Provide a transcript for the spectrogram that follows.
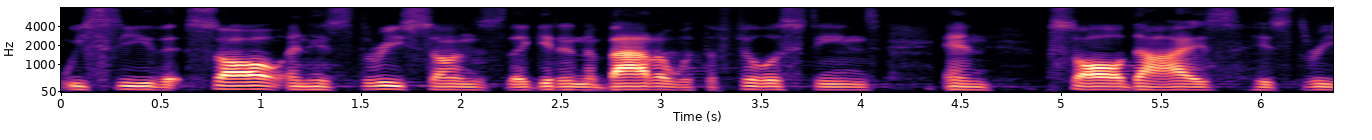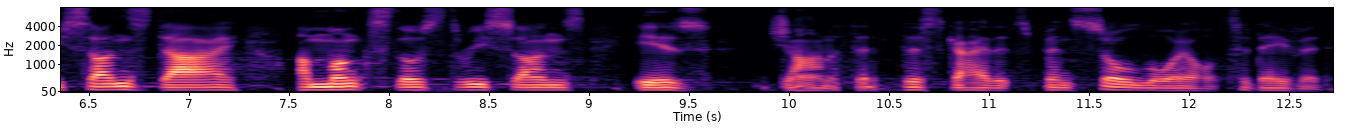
we see that Saul and his three sons they get in a battle with the Philistines, and Saul dies. His three sons die. Amongst those three sons is Jonathan, this guy that's been so loyal to David.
